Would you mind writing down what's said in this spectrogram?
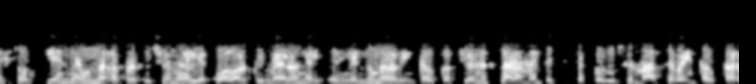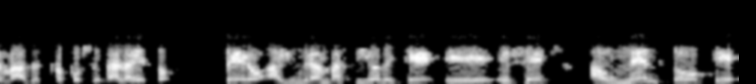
eso tiene una repercusión en el Ecuador, primero en el, en el número de incautaciones, claramente si se produce más se va a incautar más, es proporcional a eso, pero hay un gran vacío de que eh, ese aumento que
